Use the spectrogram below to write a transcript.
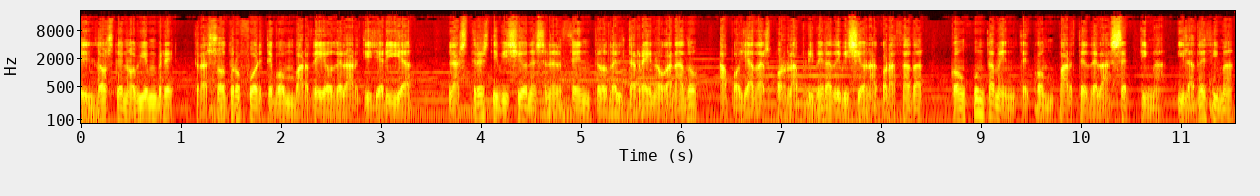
El 2 de noviembre, tras otro fuerte bombardeo de la artillería, las tres divisiones en el centro del terreno ganado, apoyadas por la primera división acorazada, conjuntamente con parte de la séptima y la décima,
